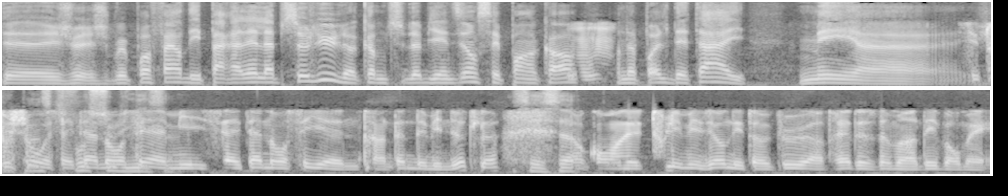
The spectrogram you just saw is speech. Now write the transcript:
de, je, je veux pas faire des parallèles absolus, là, comme tu l'as bien dit, on sait pas encore, Mhm. on n'a pas le détail, mais euh, C'est tout chaud. Ça a, été annoncé à ça. a été annoncé il y a une trentaine de minutes. Là. C'est ça. Donc, on, tous les médias, on est un peu en train de se demander, bon, ben,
